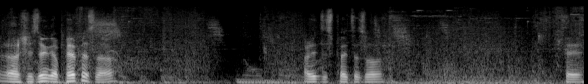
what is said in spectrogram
Oh, she's doing a purpose now. I need this plate as well. Okay.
